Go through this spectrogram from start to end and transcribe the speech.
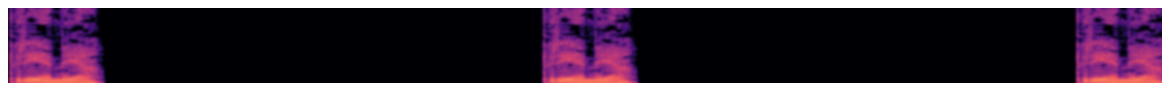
Premie. Premie. Premie.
